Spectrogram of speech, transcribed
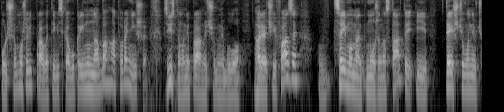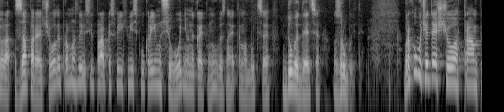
Польща може відправити війська в Україну набагато раніше. Звісно, вони прагнуть, щоб не було гарячої фази. В цей момент може настати і. Те, що вони вчора заперечували про можливість відправки своїх військ в Україну, сьогодні вони кажуть, ну ви знаєте, мабуть, це доведеться зробити. Враховуючи те, що Трамп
